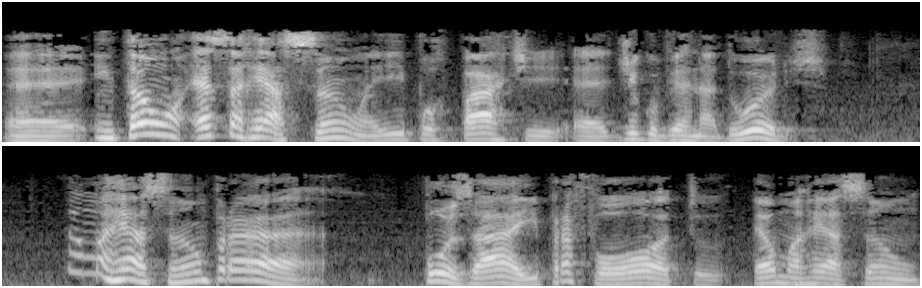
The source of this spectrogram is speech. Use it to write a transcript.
É, então, essa reação aí por parte é, de governadores é uma reação para posar aí para foto, é uma reação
